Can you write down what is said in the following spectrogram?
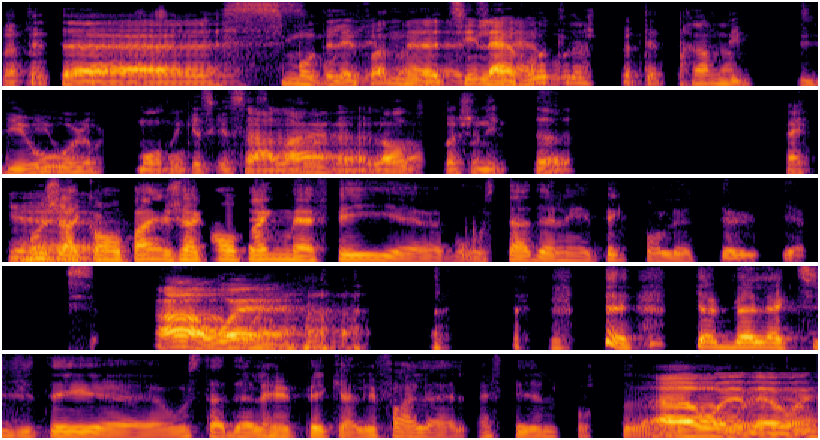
Peut-être, euh, si mon téléphone euh, tient la route, là, je pourrais peut-être prendre des vidéos là, pour montrer qu'est-ce que ça a l'air lors du prochain épisode. moi, j'accompagne, j'accompagne ma fille au stade olympique pour le deuxième. Ah ouais! Quelle belle activité au stade olympique, aller faire la, file pour ça. Ah ouais, ben ouais.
